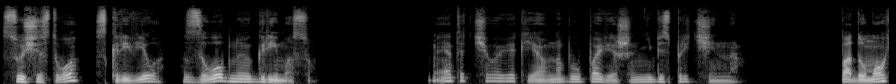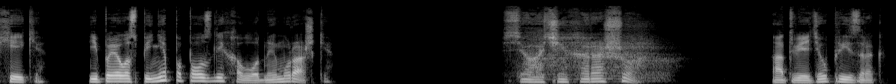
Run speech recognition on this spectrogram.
Существо скривило злобную гримасу. Этот человек явно был повешен не беспричинно. Подумал Хейке, и по его спине поползли холодные мурашки. «Все очень хорошо», — ответил призрак.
